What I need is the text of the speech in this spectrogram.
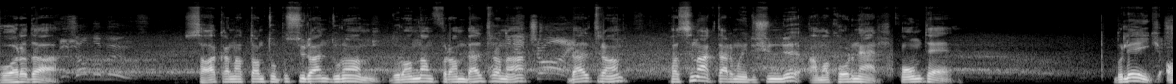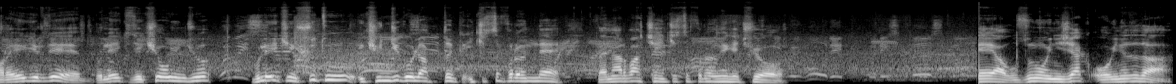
Bu arada sağ kanattan topu süren Duran. Duran'dan Fran Beltran'a. Beltran pasını aktarmayı düşündü ama korner. Fonte. Blake araya girdi. Blake zeki oyuncu. Blake'in şutu ikinci gol attık. 2-0 önde. Fenerbahçe 2-0 öne geçiyor. Ya uzun oynayacak. Oynadı da.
